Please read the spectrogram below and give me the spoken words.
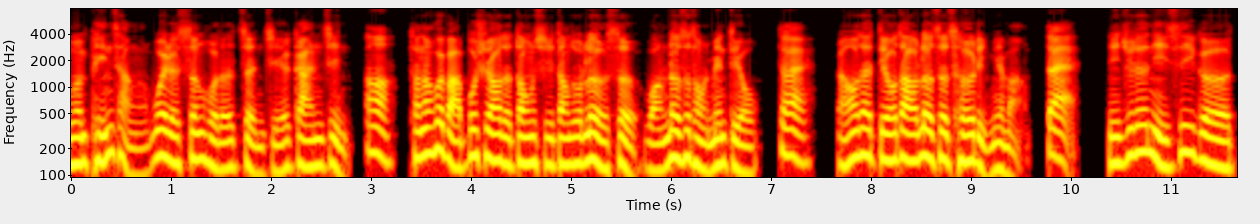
哎，我们平常啊，为了生活的整洁干净，嗯，常常会把不需要的东西当做垃圾往垃圾桶里面丢，对然后再丢到垃圾车里面嘛。对，你觉得你是一个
